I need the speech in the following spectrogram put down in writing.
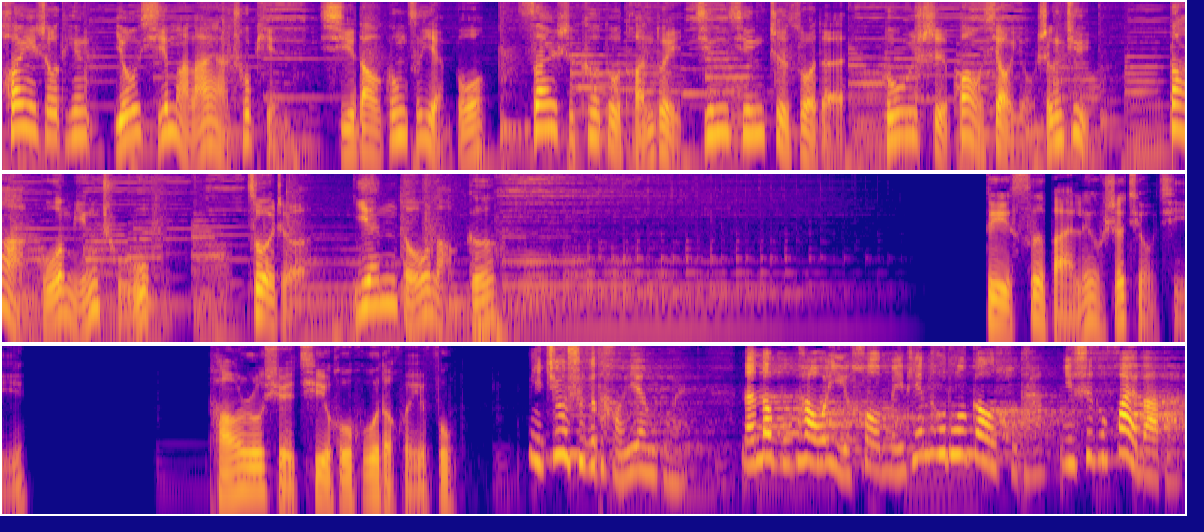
欢迎收听由喜马拉雅出品、喜道公子演播、三十刻度团队精心制作的都市爆笑有声剧《大国名厨》，作者烟斗老哥，第四百六十九集。陶如雪气呼呼的回复：“你就是个讨厌鬼，难道不怕我以后每天偷偷告诉他你是个坏爸爸？”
